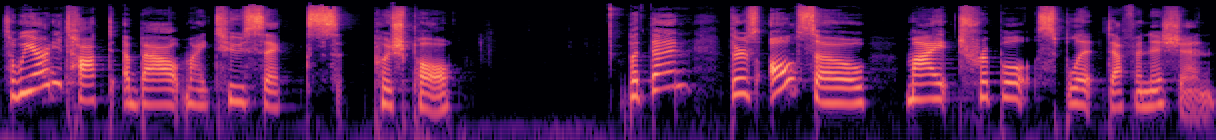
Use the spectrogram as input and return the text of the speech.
So we already talked about my 2-6 push pull. But then there's also my triple split definition.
